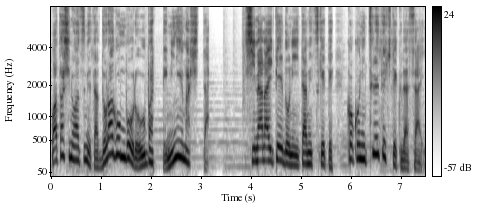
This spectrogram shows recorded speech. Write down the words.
私の集めたドラゴンボールを奪って逃げました死なない程度に痛めつけてここに連れてきてください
